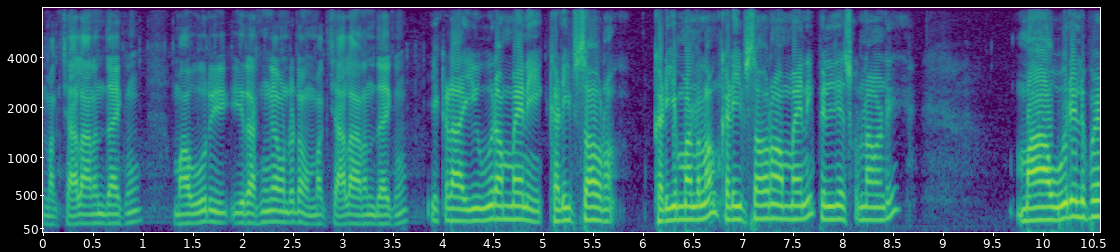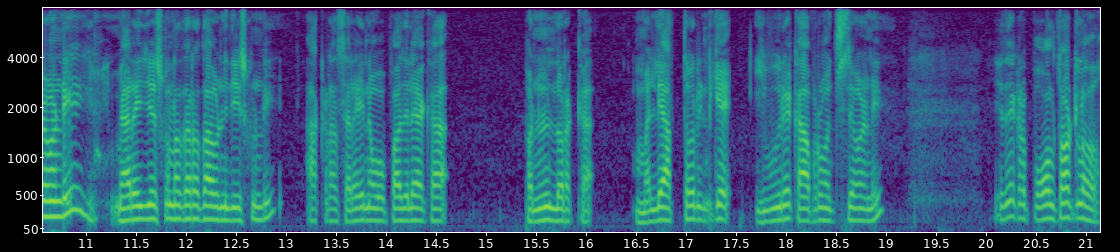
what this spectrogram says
మాకు చాలా ఆనందదాయకం. మా ఊరు ఈ- రకంగా ఉండడం మాకు చాలా ఆనందదాయకం. ఇక్కడ ఈ ఊరు అమ్మాయిని కడిపిసావరం కడిగి మండలం కడిపిసావరం అమ్మాయిని పెళ్ళి చేసుకున్నామండి. మా ఊరు వెళ్ళిపోయామండి. మ్యారేజ్ చేసుకున్న తర్వాత ఆవిడని తీసుకుండి అక్కడ సరైన ఉపాధి లేక పనులు దొరక్క మళ్ళీ అత్తవారింటికే ఈ ఊరే కాపురం వచ్చేసామండి. ఇదే ఇక్కడ పూల తోటలో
